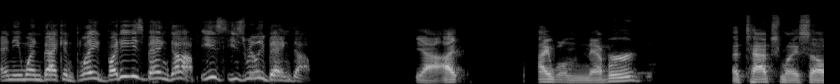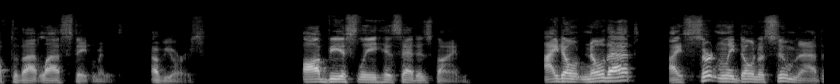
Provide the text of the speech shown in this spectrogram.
And he went back and played, but he's banged up. He's he's really banged up. Yeah, I I will never attach myself to that last statement of yours. Obviously his head is fine. I don't know that. I certainly don't assume that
